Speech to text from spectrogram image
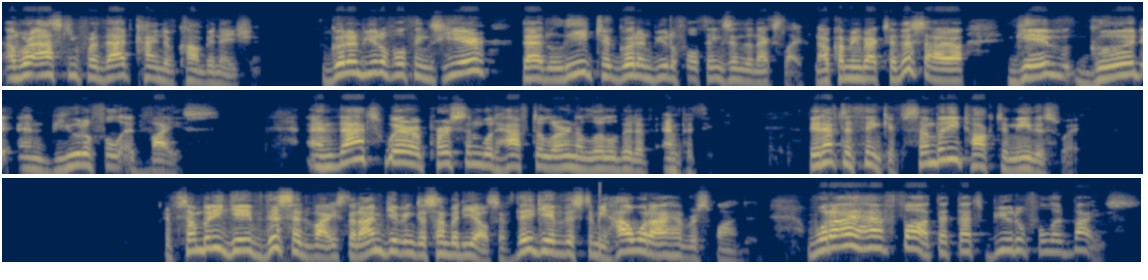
And we're asking for that kind of combination. Good and beautiful things here that lead to good and beautiful things in the next life. Now, coming back to this ayah, give good and beautiful advice. And that's where a person would have to learn a little bit of empathy. They'd have to think if somebody talked to me this way, if somebody gave this advice that I'm giving to somebody else, if they gave this to me, how would I have responded? Would I have thought that that's beautiful advice?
